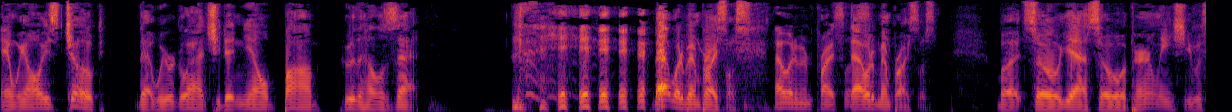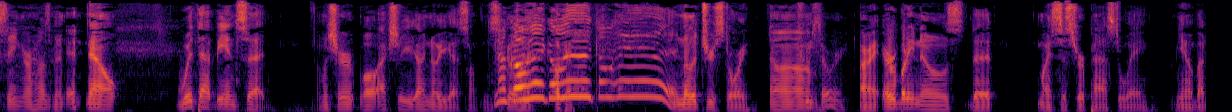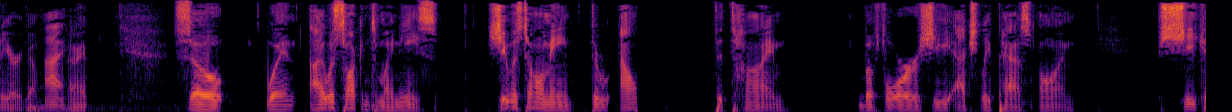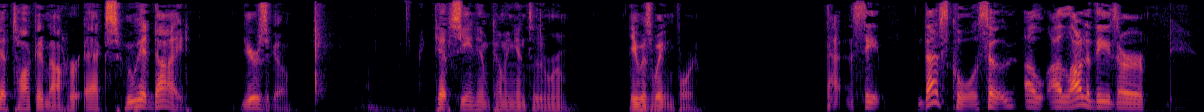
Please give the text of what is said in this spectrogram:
And we always joked that we were glad she didn't yell, Bob, who the hell is that? That would have been priceless. That would have been priceless. That would have been priceless. But so yeah, so apparently she was seeing her husband. now, with that being said, I'm sure. Well, actually, I know you got something. So no, go, ahead, go Okay. ahead, go ahead. Another true story. Um, True story. All right, everybody knows that my sister passed away, you know, about a year ago. Aye. All right. So when I was talking to my niece, she was telling me throughout the time before she actually passed on, she kept talking about her ex who had died years ago. Kept seeing him coming into the room. He was waiting for her. That, see, that's cool. So a, a lot of these are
